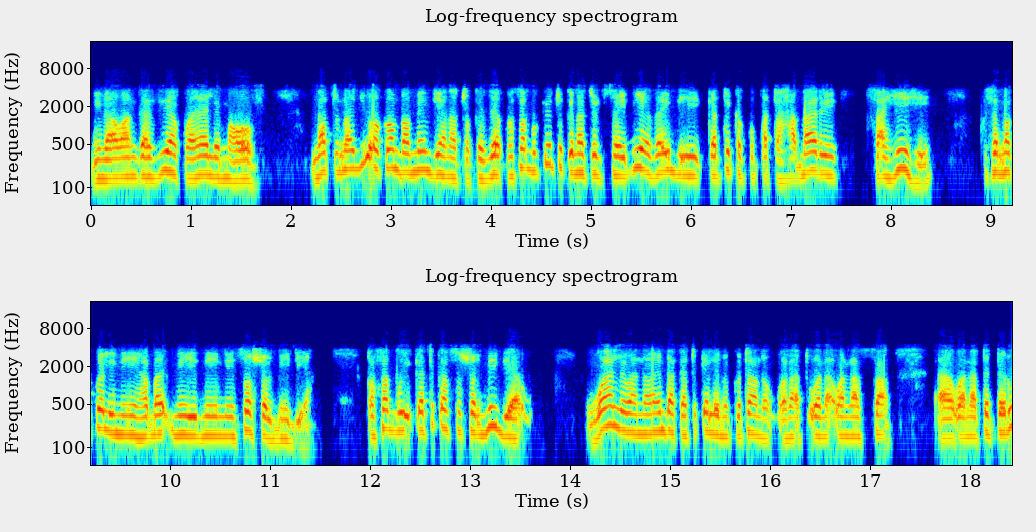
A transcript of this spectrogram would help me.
ninawaangazia kwa yale maovu, na tunajua kwamba mengi yanatokezea, kwa sababu kitu kinachotusaidia zaidi katika kupata habari sahihi kusema kweli ni, ni, ni, ni social media, kwa sababu katika social media wale wanaoenda katika ile mikutano wanapeperusha wana, wana,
